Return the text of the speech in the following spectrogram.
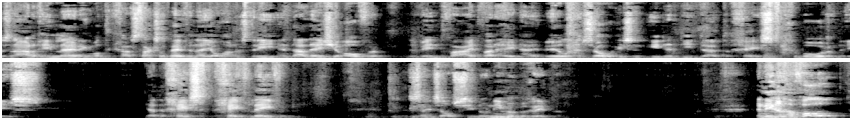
Dat is een aardige inleiding, want ik ga straks nog even naar Johannes 3 en daar lees je over de wind waait waarheen hij wil. En zo is een ieder die uit de geest geboren is. Ja, de geest geeft leven. Dat zijn zelfs synonieme begrippen. In ieder geval,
